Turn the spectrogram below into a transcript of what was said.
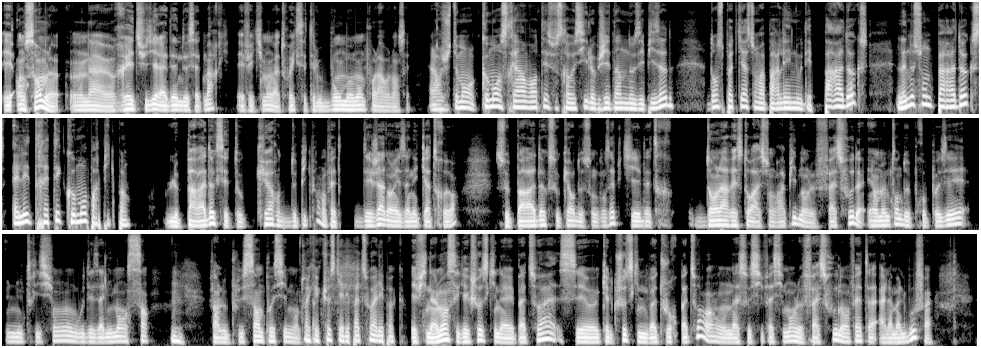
Et ensemble, on a euh, réétudié l'ADN de cette marque. Et effectivement, on a trouvé que c'était le bon moment pour la relancer. Alors justement, comment se réinventer, ce sera aussi l'objet d'un de nos épisodes. Dans ce podcast, on va parler, nous, des paradoxes. La notion de paradoxe, elle est traitée comment par Picpin? Le paradoxe est au cœur de Picpin, en fait. Déjà dans les années 80, ce paradoxe au cœur de son concept qui est d'être dans la restauration rapide, dans le fast-food, et en même temps de proposer une nutrition ou des aliments sains. Mm. Enfin, le plus sain possible, en tout quelque chose qui n'allait pas de soi à l'époque. Et finalement, c'est quelque chose qui n'avait pas de soi. C'est euh, quelque chose qui ne va toujours pas de soi. hein. On associe facilement le fast-food, en fait, à la malbouffe.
